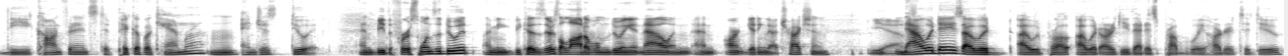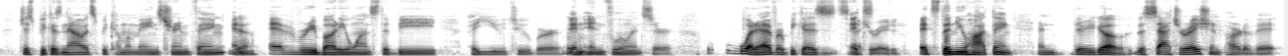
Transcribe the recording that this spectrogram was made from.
the confidence to pick up a camera Mm-hmm. and just do it. and be the first ones to do it. I mean, because there's a lot of them doing it now and, and aren't getting that traction. Yeah. Nowadays, I would I would pro- I would argue that it's probably harder to do just because now it's become a mainstream thing and Yeah. everybody wants to be a YouTuber, an mm-hmm. influencer, whatever because it's- Saturated. It's, the new hot thing, and there you go. The saturation part of it,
